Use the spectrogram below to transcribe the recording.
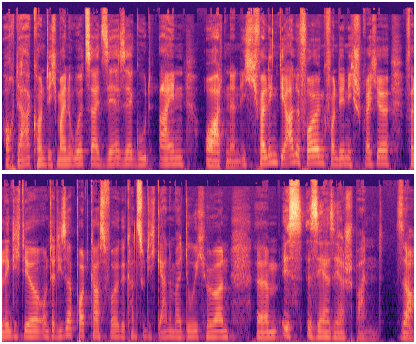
Auch da konnte ich meine Uhrzeit sehr, sehr gut einordnen. Ich verlinke dir alle Folgen, von denen ich spreche, verlinke ich dir unter dieser Podcast-Folge. Kannst du dich gerne mal durchhören. Ähm, ist sehr, sehr spannend. So.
